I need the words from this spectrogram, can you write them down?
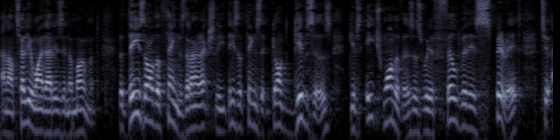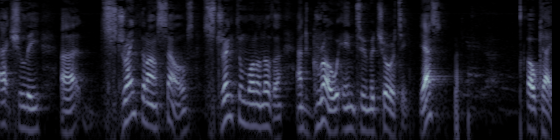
And I'll tell you why that is in a moment. But these are the things that are actually, these are things that God gives us, gives each one of us as we're filled with His Spirit to actually uh, strengthen ourselves, strengthen one another, and grow into maturity. Yes? Okay.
